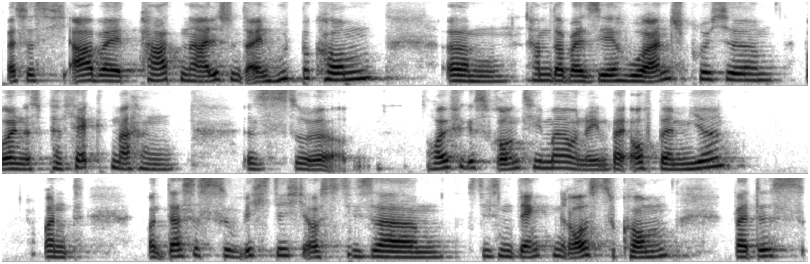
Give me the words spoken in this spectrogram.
was weiß ich, Arbeit, Partner, alles unter einen Hut bekommen ähm, haben dabei sehr hohe Ansprüche, wollen es perfekt machen. Das ist so ein häufiges Frauenthema und eben bei, auch bei mir. Und, und das ist so wichtig, aus, dieser, aus diesem Denken rauszukommen, weil das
